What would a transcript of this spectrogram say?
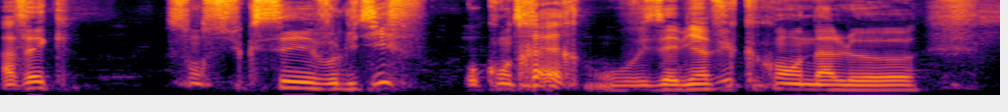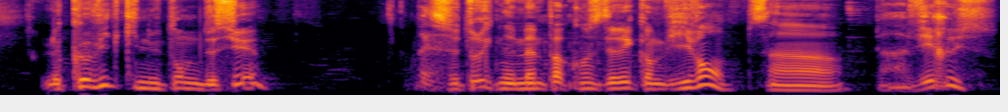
avec son succès évolutif. Au contraire, vous avez bien vu que quand on a le, le Covid qui nous tombe dessus, ben, ce truc n'est même pas considéré comme vivant. C'est un, un virus.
